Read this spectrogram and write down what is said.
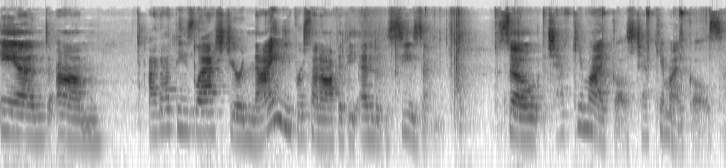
And um, I got these last year 90% off at the end of the season. So check your Michaels, check your Michaels.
